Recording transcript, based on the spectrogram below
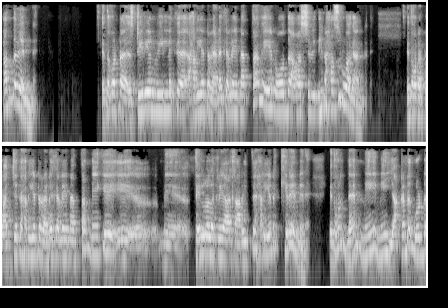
හද්ද වෙන්නේ එතකොට ස්ටීරියන් වීල් එක හරියට වැඩ කළේ නැත්නම් ඒ රෝද අවශ්‍ය විදිහට හසුරුව ගන්න එතකොට ක්ලච් එක හරියට වැඩ කළේ නැත්නම් මේකේ ඒ මේ තෙල් වල ක්‍රියාකාරීත්වය හරියට කෙරෙන්නේ නැහැ. එතකොට දැන් මේ මේ යකඩ ගොඩ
